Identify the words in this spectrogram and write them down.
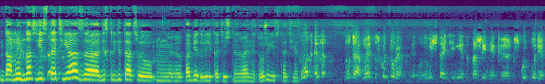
Да, ну у нас есть статья за дискредитацию победы Великой Отечественной войны, тоже есть статья. Ну, вот это, ну да, но эта скульптура, вы считаете, имеет отношение к, к скульптуре,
